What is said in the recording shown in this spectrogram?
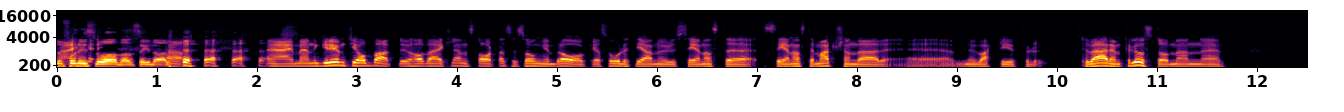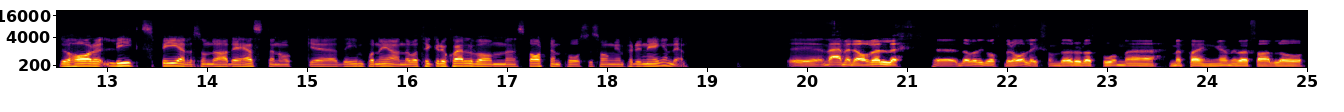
då får du slå någon signal. Ja. Nej, men grymt jobbat. Du har verkligen startat säsongen bra och jag såg lite grann ur senaste, senaste matchen där. Eh, nu vart det ju för, tyvärr en förlust då, men eh, du har likt spel som du hade i hästen och eh, det är imponerande. Vad tycker du själv om starten på säsongen för din egen del? Eh, nej, men det har väl. Eh, det har väl gått bra liksom. Det har rullat på med med poängen i varje fall och.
